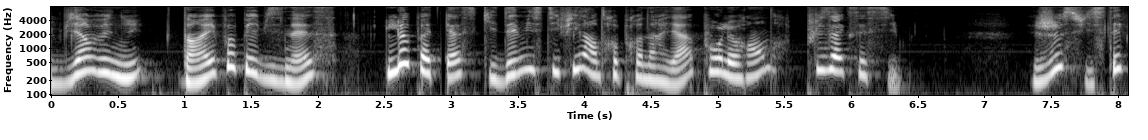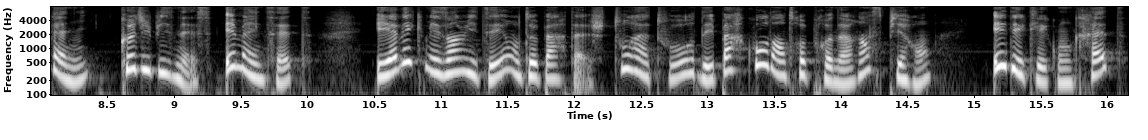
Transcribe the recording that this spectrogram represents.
bienvenue dans Épopée Business, le podcast qui démystifie l'entrepreneuriat pour le rendre plus accessible. Je suis Stéphanie, coach business et mindset, et avec mes invités, on te partage tour à tour des parcours d'entrepreneurs inspirants et des clés concrètes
